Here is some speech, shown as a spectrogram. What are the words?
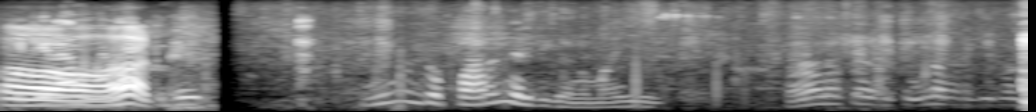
ഓ അതാ. നീ എന്തോ പറഞ്ഞെടുപ്പിക്കുന്നു മയിൽ ഞാനൊക്കെ ഒരു ചൂണ്ട മുടക്കിക്കൊണ്ട്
